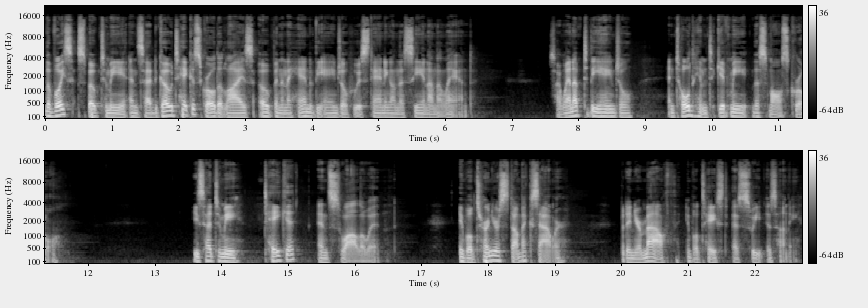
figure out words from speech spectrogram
The voice spoke to me and said, Go take a scroll that lies open in the hand of the angel who is standing on the sea and on the land. So I went up to the angel and told him to give me the small scroll. He said to me, Take it and swallow it. It will turn your stomach sour, but in your mouth it will taste as sweet as honey.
